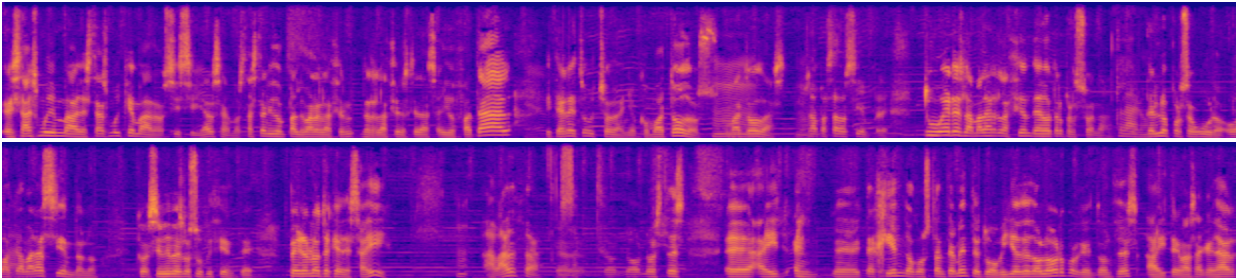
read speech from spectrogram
estás muy mal, estás muy quemado. Sí, sí, ya lo sabemos. Has tenido un par de, más relación- de relaciones que te han salido fatal y te han hecho mucho daño, como a todos, como a Mm, todas. Nos ha pasado siempre. Tú eres la mala relación de otra persona. Claro. Tenlo por seguro, o acabarás siéndolo si vives lo suficiente. Pero no te quedes ahí. Avanza. Eh, no, no- no estés eh, ahí en- eh, tejiendo constantemente tu ovillo de dolor, porque entonces ahí te vas a quedar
